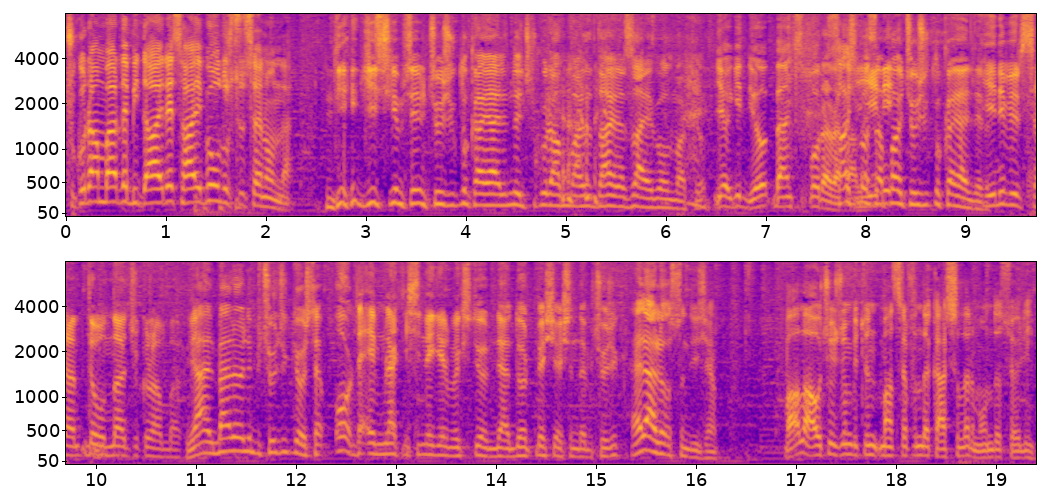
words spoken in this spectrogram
Çukurambar'da bir daire sahibi olursun sen onunla. Niye hiç kimsenin çocukluk hayalinde çukuran vardı daire sahibi olmak yok. Ya gidiyor ben spor araba Saçma. Yeni- sapan çocukluk hayalleri. Yeni bir semtte ondan çukuran var. Yani ben öyle bir çocuk görsem orada emlak işine girmek istiyorum yani 4-5 yaşında bir çocuk. Helal olsun diyeceğim. Valla o çocuğun bütün masrafını da karşılarım onu da söyleyeyim.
